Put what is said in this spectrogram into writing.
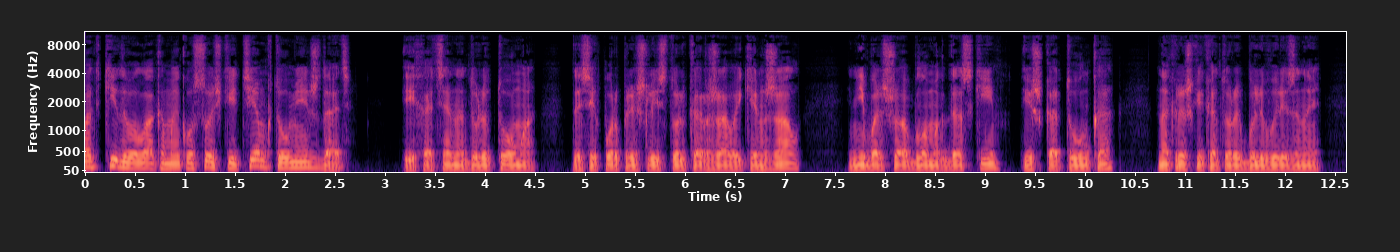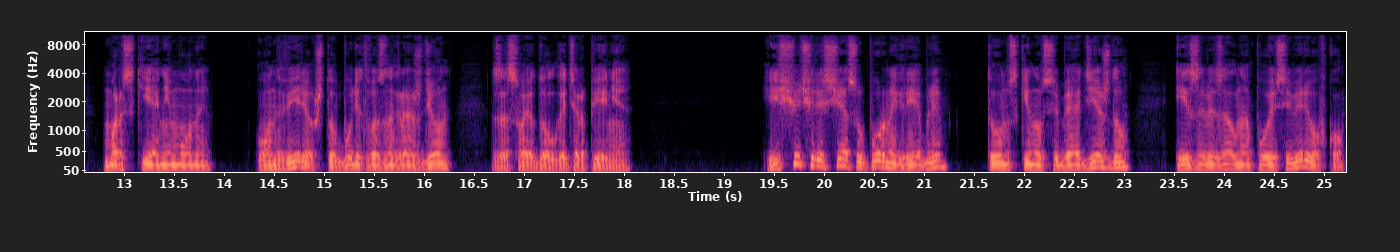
подкидывал лакомые кусочки тем, кто умеет ждать. И хотя на долю Тома до сих пор пришлись только ржавый кинжал, небольшой обломок доски и шкатулка, на крышке которой были вырезаны морские анимоны, он верил, что будет вознагражден за свое долгое терпение. Еще через час упорной гребли Том скинул себе одежду и завязал на поясе веревку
